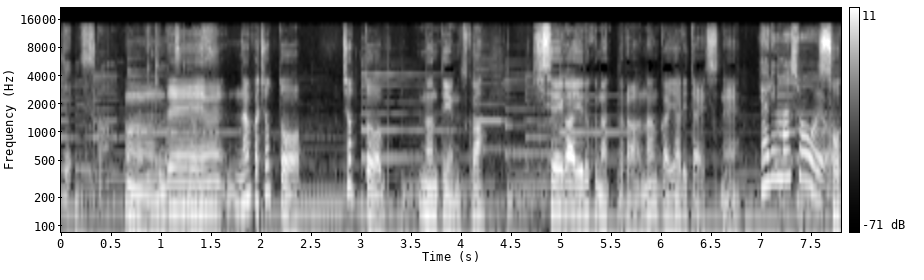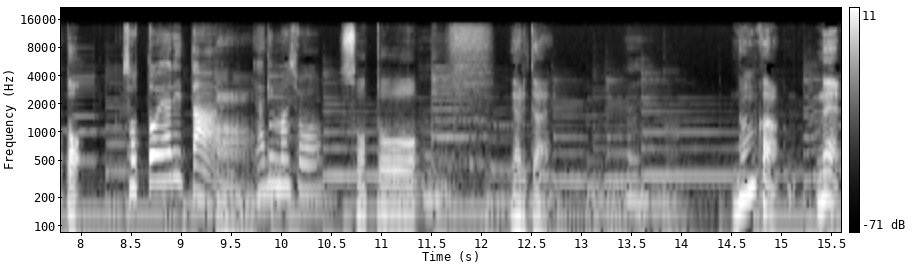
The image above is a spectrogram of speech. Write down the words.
でですか？うん、でなんかちょっとちょっとなんていうんですか？規制が緩くなったらなんかやりたいですね。やりましょうよ。外。外やりたうん。いやりましょ外う、うん。やりたい。うん、なんかね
